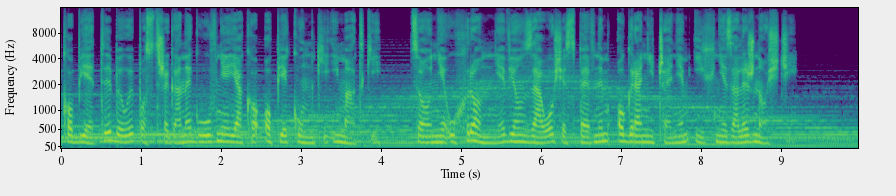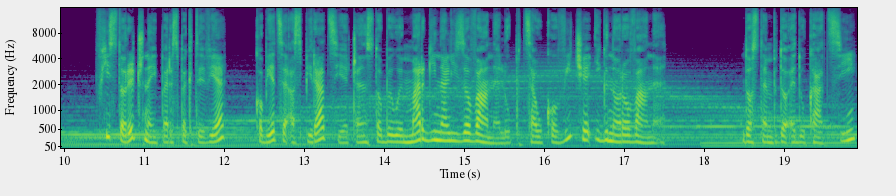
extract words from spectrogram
kobiety były postrzegane głównie jako opiekunki i matki, co nieuchronnie wiązało się z pewnym ograniczeniem ich niezależności. W historycznej perspektywie kobiece aspiracje często były marginalizowane lub całkowicie ignorowane. Dostęp do edukacji,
